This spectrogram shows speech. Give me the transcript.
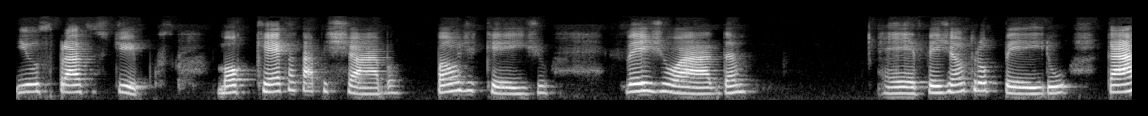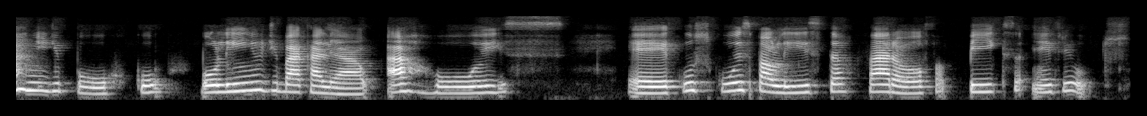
E os pratos típicos: moqueca capixaba, pão de queijo, feijoada, é, feijão tropeiro, carne de porco, bolinho de bacalhau, arroz, é, cuscuz paulista, farofa, pizza, entre outros.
